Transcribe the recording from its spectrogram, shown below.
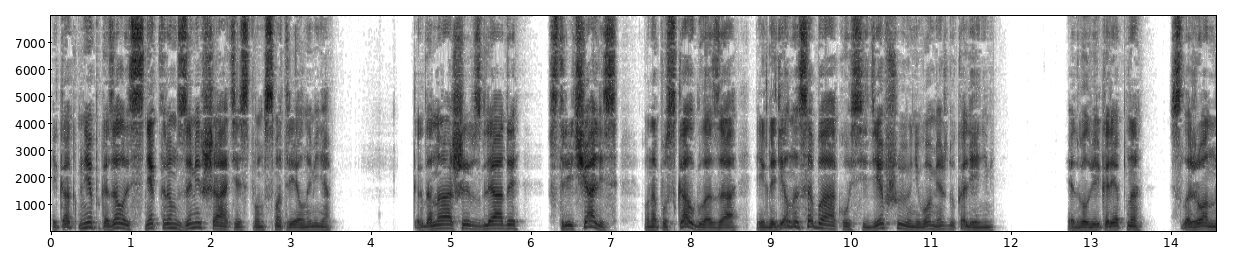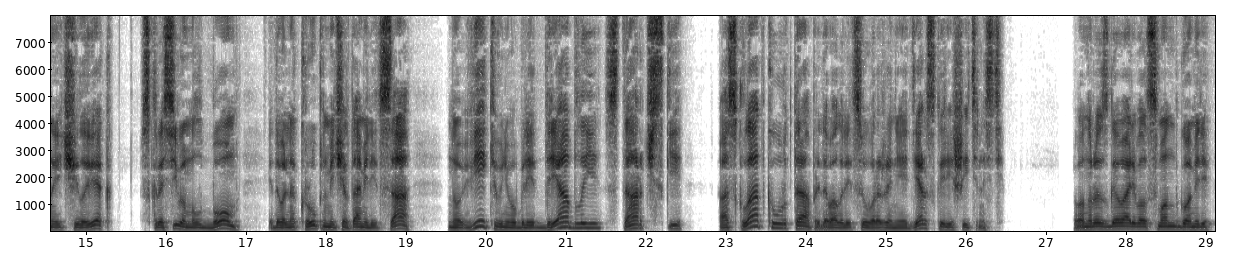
и, как мне показалось, с некоторым замешательством смотрел на меня. Когда наши взгляды встречались, он опускал глаза и глядел на собаку, сидевшую у него между коленями. Это был великолепно сложенный человек с красивым лбом и довольно крупными чертами лица, но веки у него были дряблые, старческие, а складка у рта придавала лицу выражение дерзкой решительности. Он разговаривал с Монтгомери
